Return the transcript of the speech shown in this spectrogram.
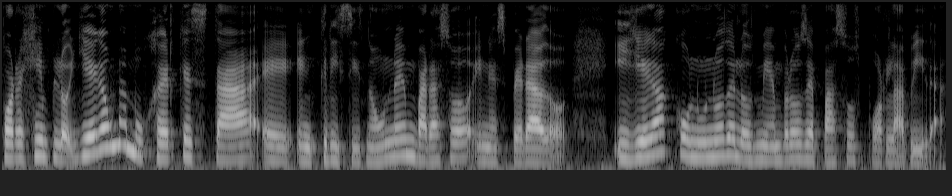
por ejemplo, llega una mujer que está en crisis, ¿no? Un embarazo inesperado y llega con uno de los miembros de Pasos por la Vida.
